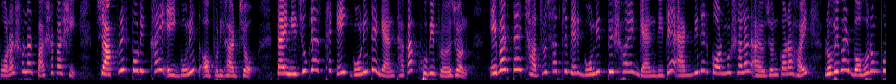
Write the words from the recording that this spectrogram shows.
পড়াশোনার পাশাপাশি চাকরির পরীক্ষায় এই গণিত অপরিহার্য। তাই নিচু ক্লাস থেকেই গণিতে জ্ঞান থাকা খুবই প্রয়োজন। এবার তাই ছাত্রছাত্রীদের গণিত বিষয়ে জ্ঞান দিতে একদিনের কর্মশালার আয়োজন করা হয় রবিবার বহরমপুর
